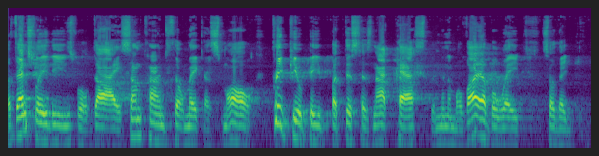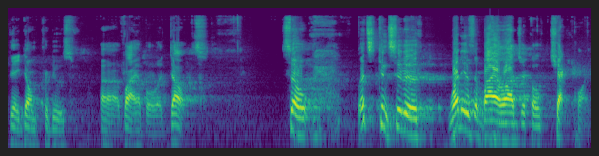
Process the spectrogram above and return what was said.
Eventually, these will die. Sometimes they'll make a small prepupae, but this has not passed the minimal viable weight, so they, they don't produce uh, viable adults. So let's consider what is a biological checkpoint.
